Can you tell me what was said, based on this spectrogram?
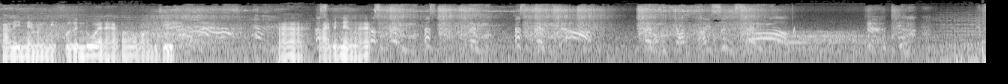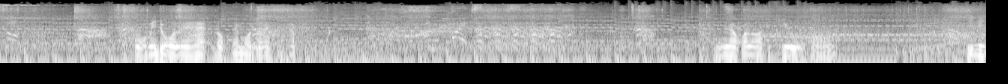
คารินเนี่ยมันมีฟื้นด้วยนะฮะ ต้องระวังดีๆ อ่า ตายเป็นหนึ่งฮะ โอ้โหไม่โดนเลยฮะหลบได้หมดเลยนะครับนี้เราก็รอสกิลของพี่ลี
